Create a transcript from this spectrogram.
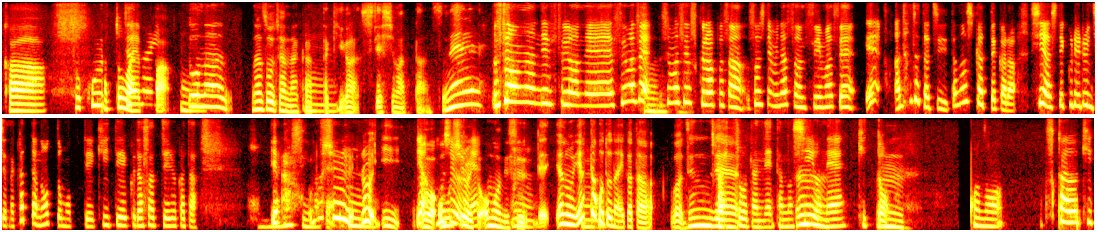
か、そこあとはやっぱ。うんとな謎じゃなかった気がしてしまったんですね。そうなんですよね。すいません。うんすいません、スクラップさん。そして皆さんすいません。え、あなたたち楽しかったからシェアしてくれるんじゃなかったの？と思って聞いてくださっている方。いや面。白うん。いやのは面面白いと思うんです。うん。であのやったことない方は全然、あそうだね。楽しいよね。きっと、うん。この使うキッ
